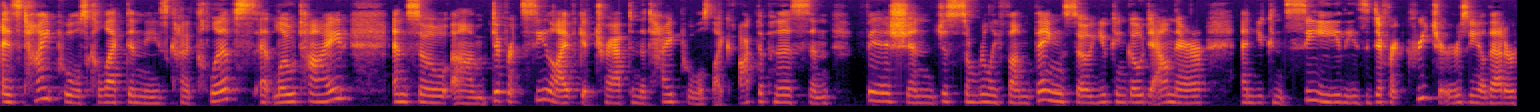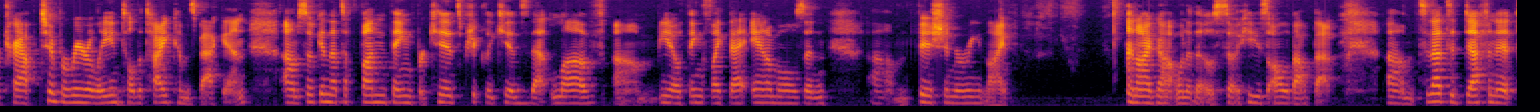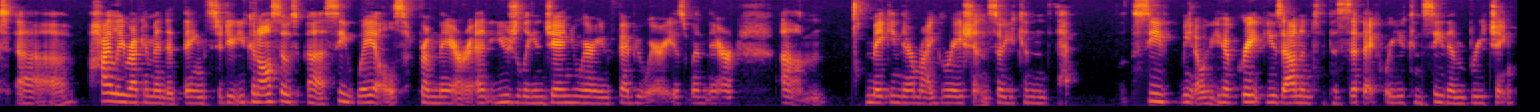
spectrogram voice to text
is tide pools collect in these kind of cliffs at low tide. And so um, different sea life get trapped in the tide pools, like octopus and fish and just some really fun things. So you can go down there and you can see these different creatures, you know, that are trapped temporarily until the tide comes back in. Um, so again, that's a fun thing for kids, particularly kids that love, um, you know, things like that, animals and um, fish and marine life and I've got one of those, so he's all about that. Um, so that's a definite, uh, highly recommended things to do. You can also uh, see whales from there, and usually in January and February is when they're um, making their migration. So you can see, you know, you have great views out into the Pacific where you can see them breaching.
